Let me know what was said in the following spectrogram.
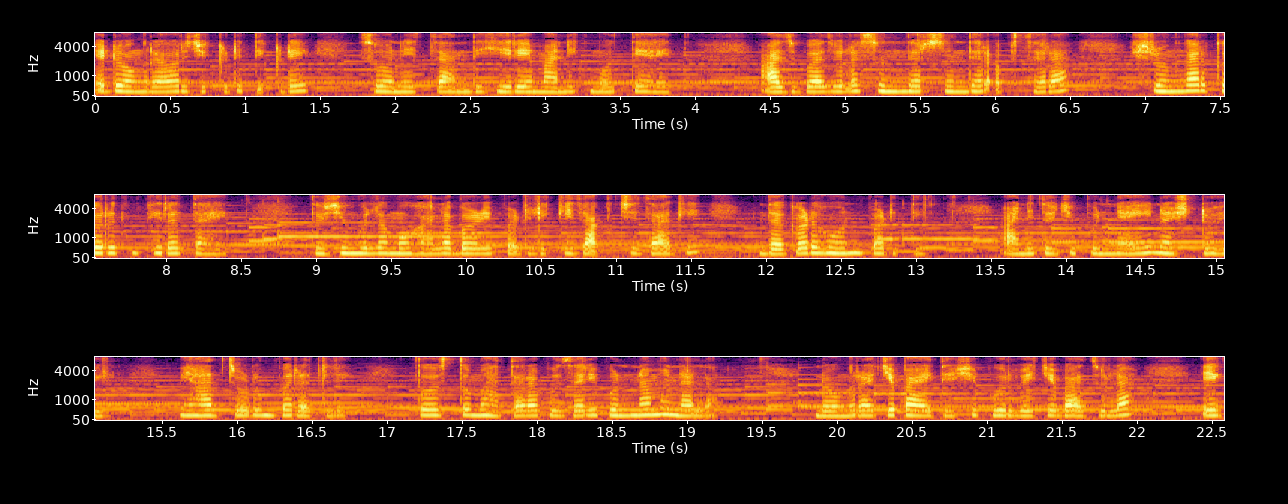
या डोंगरावर जिकडे तिकडे सोने चांदी हिरे माणिक मोती आहेत. आजूबाजूला सुंदर सुंदर अप्सरा शृंगार करून फिरत आहेत. तुझी मुलं मोहाला बळी पडली की जागची जागी दगड होऊन पडतील. आणि तुझी पुण्याई नष्ट होईल. मी हात जोडून परतले. तोच तो म्हातारा पुजारी पुन्हा म्हणाला डोंगराचे पायथ्याशी पूर्वेचे बाजूला एक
